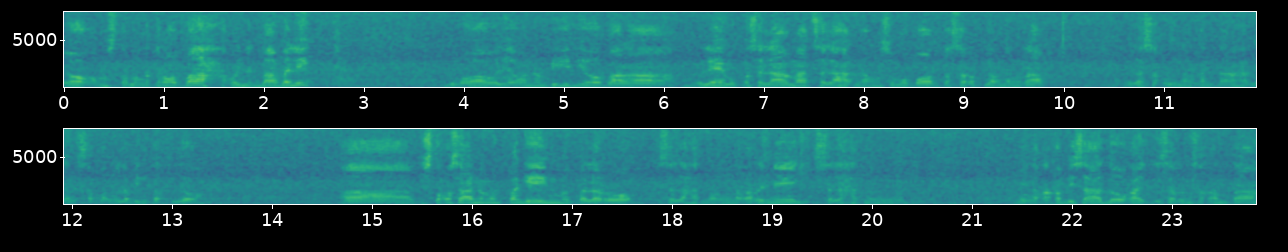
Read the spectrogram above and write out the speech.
Yo, kamusta mga tropa? Ako'y nagbabalik. Gumawa uli ako ng video para muli magpasalamat sa lahat ng sumuporta sa rap lang ng rap mula sa unang kanta hanggang sa panglabing tatlo. Ah, gusto ko sana magpa-game, magpalaro sa lahat ng nakarinig, sa lahat ng may nakakabisado kahit isa rin sa kanta.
